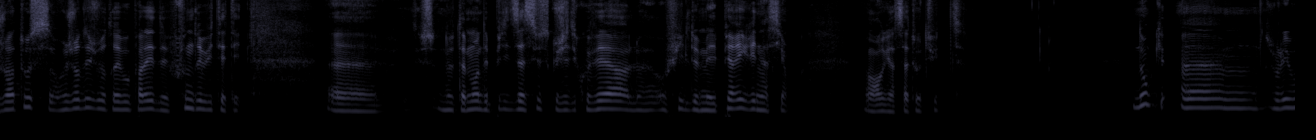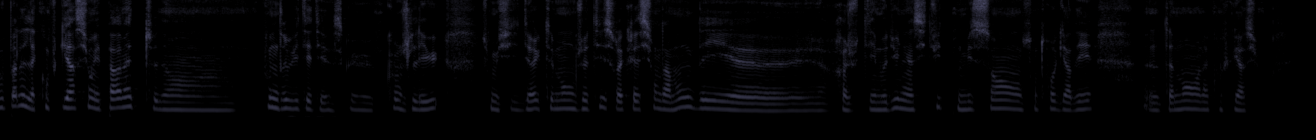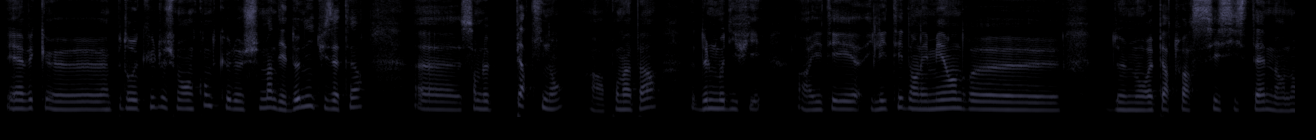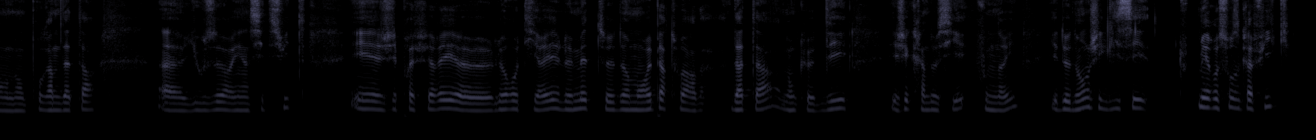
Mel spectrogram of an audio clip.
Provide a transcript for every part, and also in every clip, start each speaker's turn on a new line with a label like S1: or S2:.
S1: Bonjour à tous, aujourd'hui je voudrais vous parler de Foundry VTT. Euh, notamment des petites astuces que j'ai découvertes au fil de mes pérégrinations. On regarde ça tout de suite. Donc, euh, je voulais vous parler de la configuration et paramètres dans Foundry VTT, parce que quand je l'ai eu, je me suis directement jeté sur la création d'un monde et euh, rajouter des modules et ainsi de suite, mais sans, sans trop regarder, notamment la configuration. Et avec un peu de recul, je me rends compte que le chemin des données utilisateurs euh, semble pertinent, alors pour ma part, de le modifier. il, était, dans les méandres euh, de mon répertoire C-System, dans, le programme data, user et ainsi de suite. Et j'ai préféré le retirer, le mettre dans mon répertoire data, donc D, et j'ai créé un dossier Foundry. Et dedans, j'ai glissé toutes mes ressources graphiques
